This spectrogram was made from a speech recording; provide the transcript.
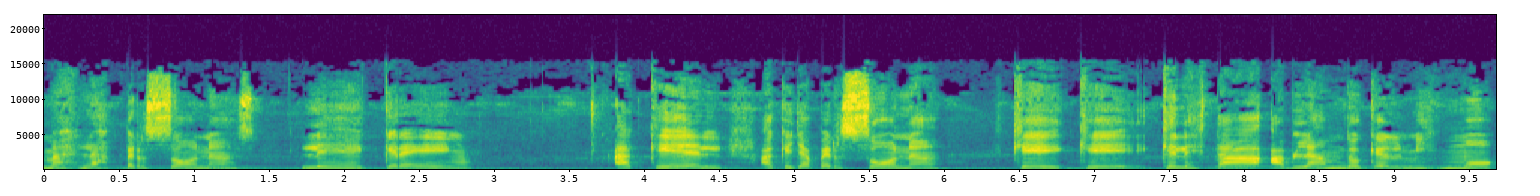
más las personas le creen a aquel, aquella persona que, que, que le está hablando que el mismo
